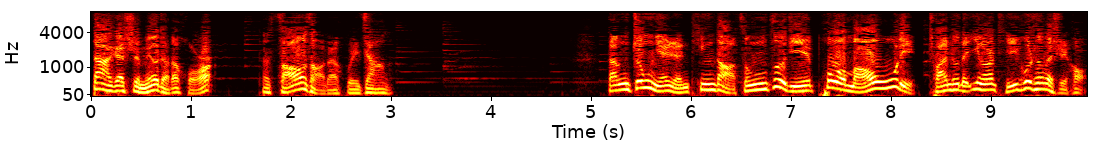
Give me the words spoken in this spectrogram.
大概是没有找到活儿，他早早的回家了。当中年人听到从自己破茅屋里传出的婴儿啼哭声的时候，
